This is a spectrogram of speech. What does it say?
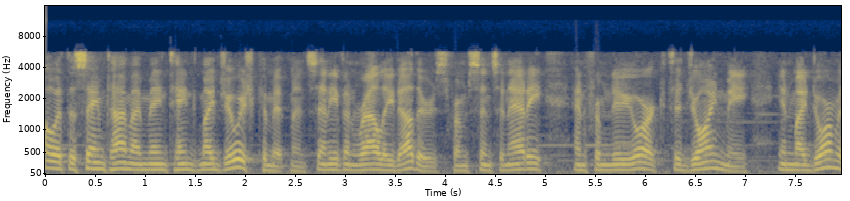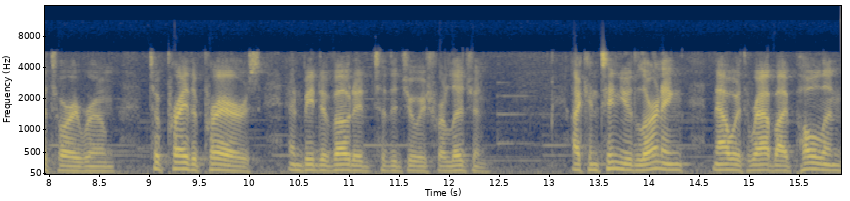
Oh, at the same time, I maintained my Jewish commitments and even rallied others from Cincinnati and from New York to join me in my dormitory room to pray the prayers and be devoted to the Jewish religion. I continued learning now with Rabbi Polin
